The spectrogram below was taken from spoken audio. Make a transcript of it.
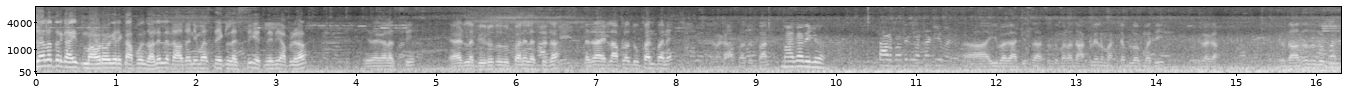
चला तर काहीच मावर वगैरे कापून झालेलं. दादानी मस्त एक लस्सी घेतलेली आपल्याला. ही बघा लस्सी. या साईडला बिरोचं दुकान आहे लस्सीचा. त्याच्या साईडला आपलं दुकान पण आहे. बघा आपलं दुकान. माझा देखील हा, ही बघा तिथं असं तुम्हाला दाखवलेलं मागच्या ब्लॉगमध्ये. ही बघा. दादाचं दुकान.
